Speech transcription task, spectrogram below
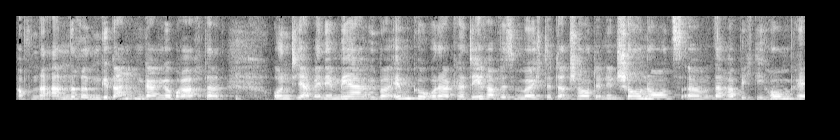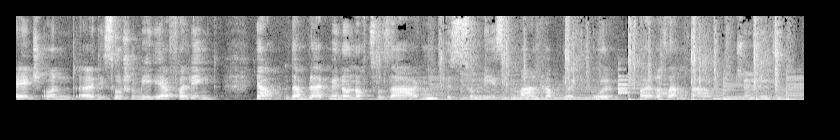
auf einen anderen Gedankengang gebracht hat. Und ja, wenn ihr mehr über Imke oder Kadera wissen möchtet, dann schaut in den Show Notes. Ähm, da habe ich die Homepage und äh, die Social Media verlinkt. Ja, und dann bleibt mir nur noch zu sagen, bis zum nächsten Mal. Habt euch wohl, eure Sandra. Tschüss.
